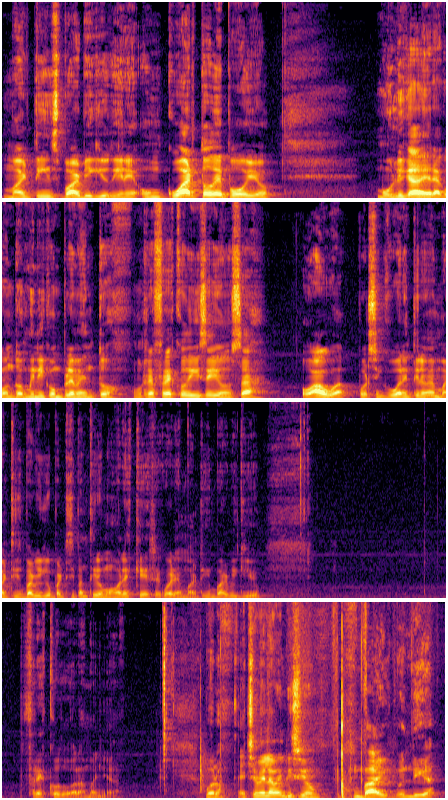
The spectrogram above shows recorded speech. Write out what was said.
Martins Barbecue tiene un cuarto de pollo, muslo y cadera con dos mini complementos, un refresco de 16 onzas o agua por 5.49. Martins Barbecue participante y lo mejor es que recuerden Martins Barbecue fresco todas las mañanas. Bueno, écheme la bendición. Bye, buen día.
